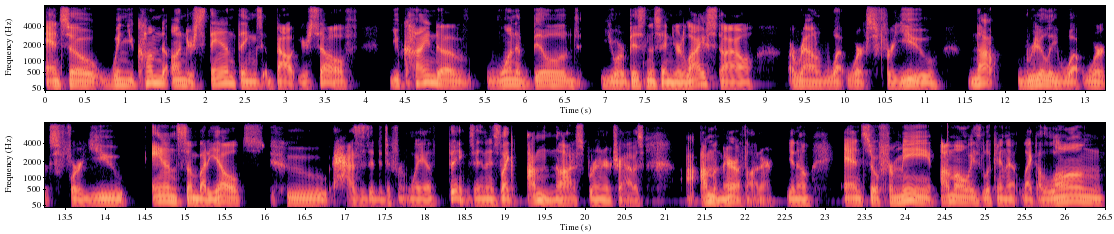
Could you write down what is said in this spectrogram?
And so when you come to understand things about yourself, you kind of want to build your business and your lifestyle around what works for you, not really what works for you and somebody else who has a different way of things. And it's like, I'm not a sprinter, Travis. I'm a marathoner, you know? And so for me, I'm always looking at like a long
